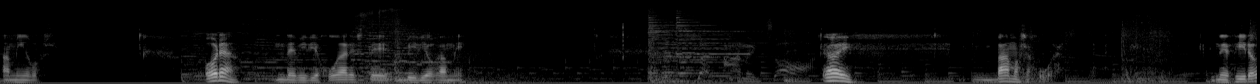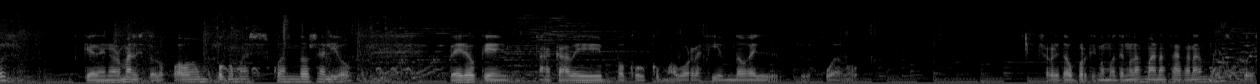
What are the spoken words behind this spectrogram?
amigos. Hora de videojugar este videogame. Ay, vamos a jugar. Deciros que de normal esto lo jugaba un poco más cuando salió, pero que acabé un poco como aborreciendo el, el juego. Sobre todo porque como tengo las manazas grandes, pues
